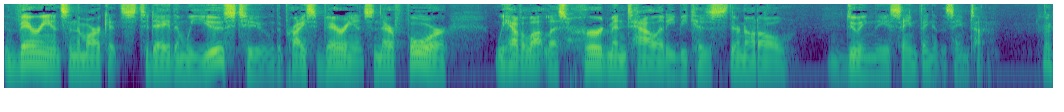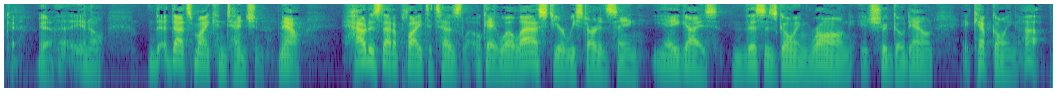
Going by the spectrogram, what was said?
variance in the markets today than we used to, the price variance, and therefore we have a lot less herd mentality because they're not all doing the same thing at the same time. Okay. Yeah. Uh, you know, th- that's my contention. Now, how does that apply to Tesla? Okay, well, last year we started saying, "Hey guys, this is going wrong. It should go down." It kept going up,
